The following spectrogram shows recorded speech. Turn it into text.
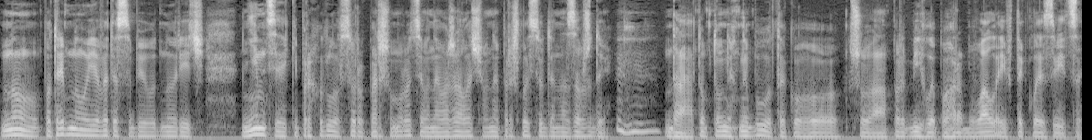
Ну, потрібно уявити собі одну річ. Німці, які приходили в 41-му році, вони вважали, що вони прийшли сюди назавжди. Угу. Да, тобто в них не було такого, що а, прибігли, пограбували і втекли звідси.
